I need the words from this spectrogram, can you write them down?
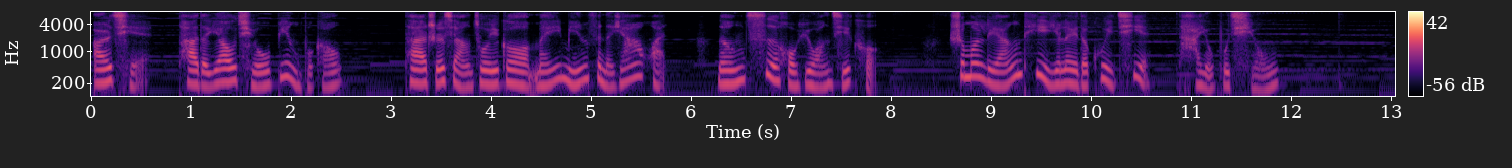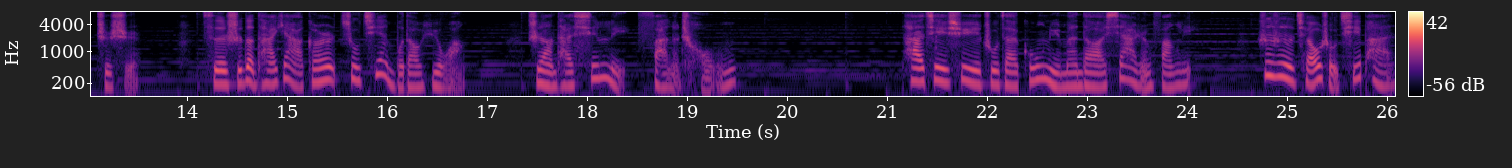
而且他的要求并不高，他只想做一个没名分的丫鬟，能伺候誉王即可。什么良娣一类的贵妾，他又不求。只是，此时的他压根儿就见不到誉王，这让他心里犯了愁。他继续住在宫女们的下人房里，日日翘首期盼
